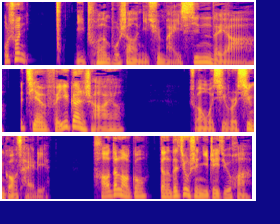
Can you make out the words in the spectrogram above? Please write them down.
我说你，你穿不上，你去买新的呀！减肥干啥呀？说完，我媳妇儿兴高采烈：“好的，老公，等的就是你这句话。”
